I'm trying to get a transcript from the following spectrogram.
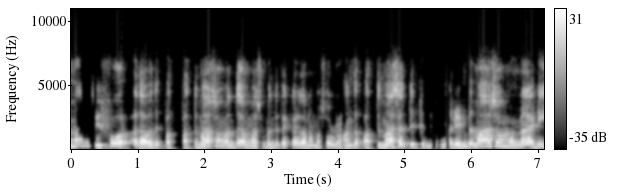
months before அதாவது பத்- பத்து மாசம் வந்து அம்மா சுமந்து பெக்கறதா நம்ம சொல்றோம். அந்த பத்து மாசத்துக்கு ரெண்டு மாசம் முன்னாடி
